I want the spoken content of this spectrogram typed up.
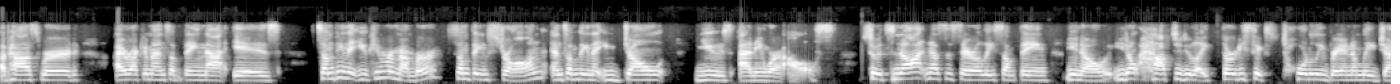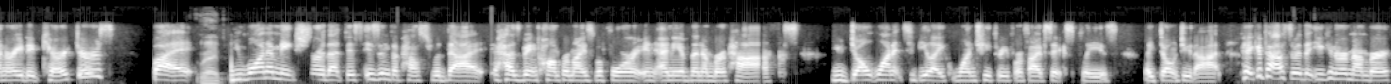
a password. I recommend something that is something that you can remember something strong and something that you don't use anywhere else so it's not necessarily something, you know, you don't have to do like 36 totally randomly generated characters, but right. you want to make sure that this isn't the password that has been compromised before in any of the number of hacks. You don't want it to be like one, two, three, four, five, six, please. Like, don't do that. Pick a password that you can remember,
